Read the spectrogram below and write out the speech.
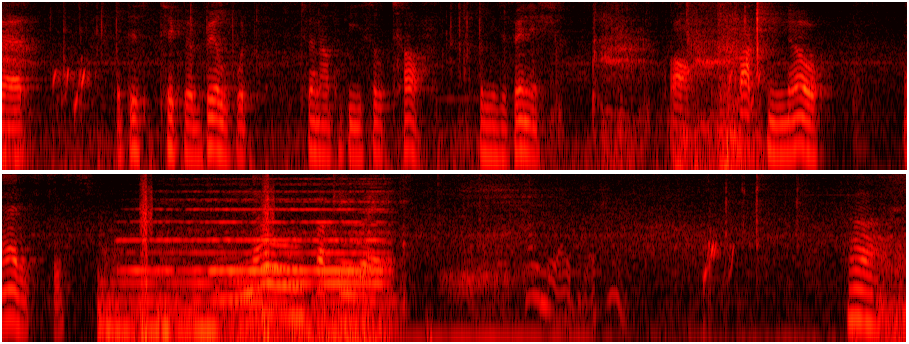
that, that this particular build would turn out to be so tough for me to finish. Oh, fuck no. That is just no fucking way. How may I be of help? Ah.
